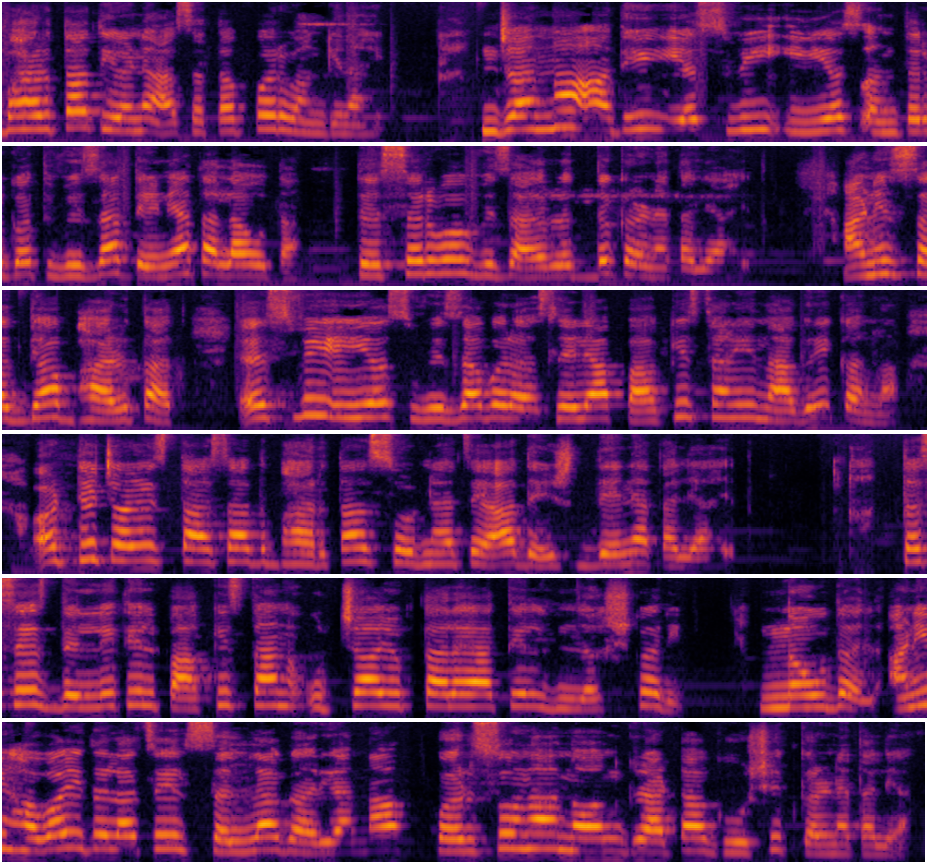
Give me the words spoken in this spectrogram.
भारतात येण्यास आता परवानगी नाही. ज्यांना आधी एस व्ही ई एस अंतर्गत विजा देण्यात आला होता ते सर्व विजा रद्द करण्यात आले आहेत. आणि सध्या भारतात एस व्ही ई एस विजावर असलेल्या पाकिस्तानी नागरिकांना अठ्ठेचाळीस तासात भारतात सोडण्याचे आदेश देण्यात आले आहेत. तसेच दिल्लीतील पाकिस्तान उच्चायुक्तालयातील लष्करी नौदल आणि हवाई दलाचे सल्लागार यांना पर्सोना नॉन ग्राटा घोषित करण्यात आले आहे.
